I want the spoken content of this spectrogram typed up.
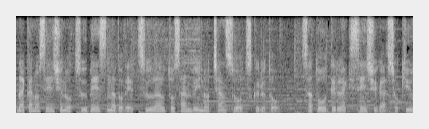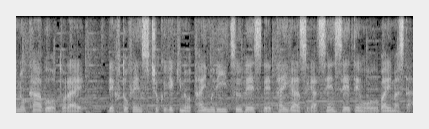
中野選手のツーベースなどでツーアウト三塁のチャンスを作ると、佐藤輝明選手が初球のカーブを捉え、レフトフェンス直撃のタイムリーツーベースでタイガースが先制点を奪いました。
